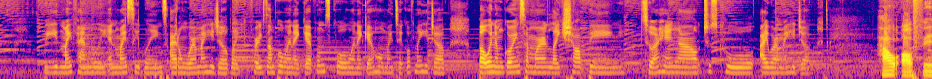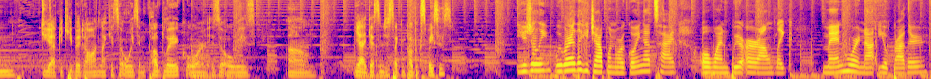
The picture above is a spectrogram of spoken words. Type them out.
with my family and my siblings, I don't wear my hijab. Like, for example, when I get from school, when I get home, I take off my hijab. But when I'm going somewhere like shopping, to a hangout, to school, I wear my hijab. How often do you have to keep it on? Like, is it always in public or is it always, um, yeah, I guess in just like in public spaces? Usually, we wear the hijab when we're going outside or when we're around like men who are not your brother,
